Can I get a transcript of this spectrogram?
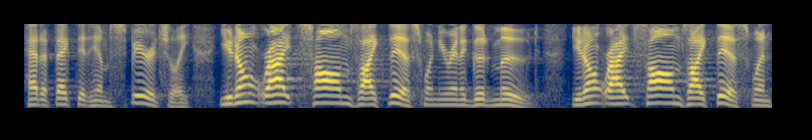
had affected him spiritually. You don't write psalms like this when you're in a good mood. You don't write psalms like this when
